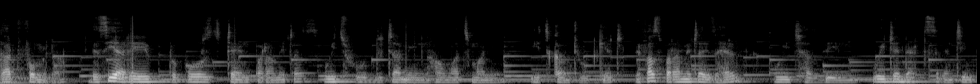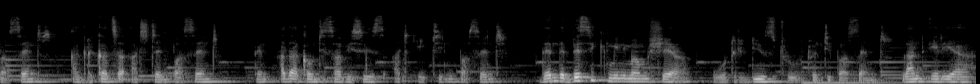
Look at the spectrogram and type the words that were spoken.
third formula, the CRA proposed 10 parameters which would determine how much money each county would get. The first parameter is health, which has been weighted at 17%, agriculture at 10%, then other county services at 18%. Then the basic minimum share would reduce to 20%, land area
